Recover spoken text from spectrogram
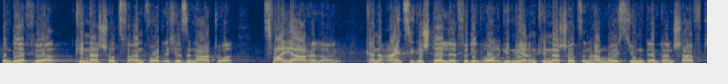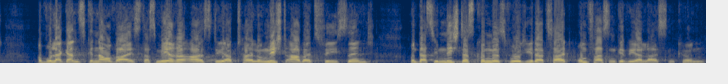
wenn der für Kinderschutz verantwortliche Senator zwei Jahre lang keine einzige Stelle für den originären Kinderschutz in Hamburgs Jugendämtern schafft, obwohl er ganz genau weiß, dass mehrere ASD-Abteilungen nicht arbeitsfähig sind und dass sie nicht das Kindeswohl jederzeit umfassend gewährleisten können.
